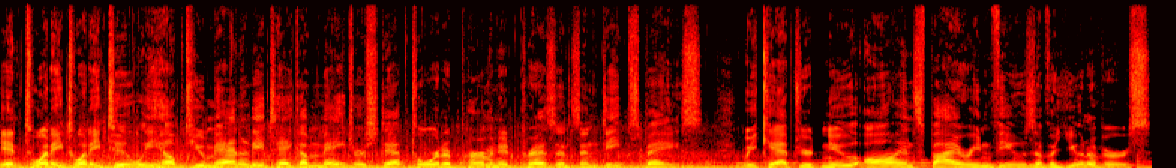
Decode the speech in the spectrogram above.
In 2022, we helped humanity take a major step toward a permanent presence in deep space. We captured new, awe inspiring views of the universe,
